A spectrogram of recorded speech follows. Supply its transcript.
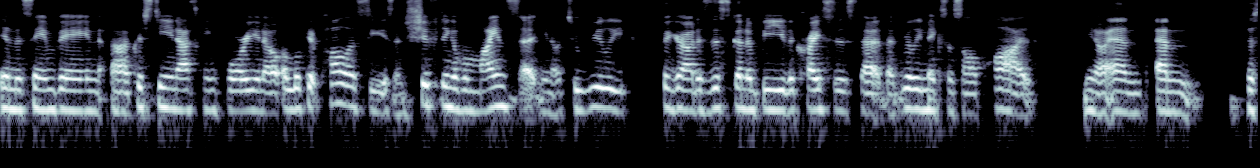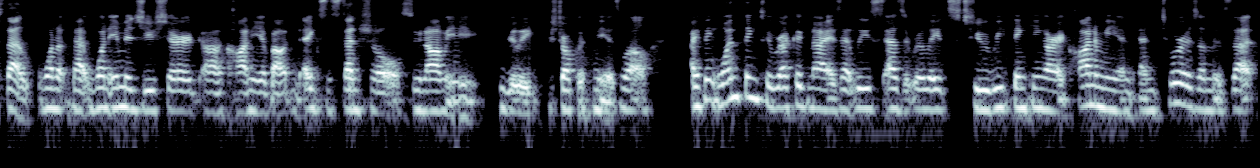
in the same vein, uh, Christine asking for, you know, a look at policies and shifting of a mindset, you know, to really figure out, is this going to be the crisis that, that really makes us all pause? You know, and and just that one that one image you shared, uh, Connie, about an existential tsunami really struck with me as well. I think one thing to recognize, at least as it relates to rethinking our economy and, and tourism, is that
